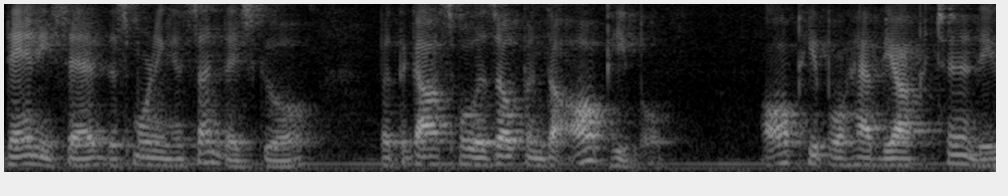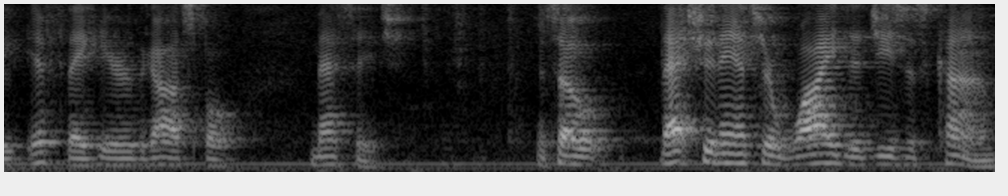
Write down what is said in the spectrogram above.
Danny said this morning in Sunday school, but the gospel is open to all people. All people have the opportunity if they hear the gospel message. And so that should answer why did Jesus come?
